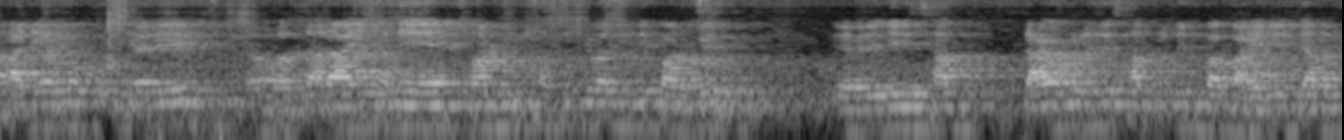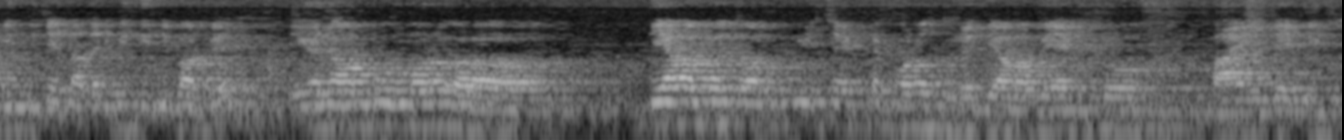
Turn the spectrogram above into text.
থার্ড ইয়ার বা ফোর্থ ইয়ারে তারা এখানে মানসিক স্বাস্থ্যসেবা দিতে পারবে। এই ছাত্র ঢাকা কলেজের ছাত্রদের বা বাইরে যারা নিতে চায়, তাদেরকে দিতে পারবে। এখানে অল্প দেওয়া হবে হয়তো অল্প কিছু একটা বড় ধরে দেওয়া হবে একশো বাইরে কিছু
